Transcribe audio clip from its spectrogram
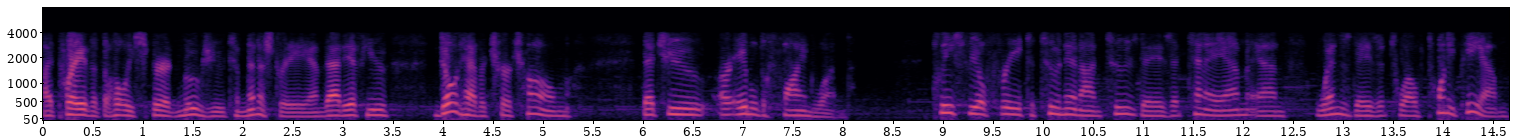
I pray that the Holy Spirit moves you to ministry and that if you don't have a church home, that you are able to find one. Please feel free to tune in on Tuesdays at 10 a.m. and Wednesdays at 12:20 p.m.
